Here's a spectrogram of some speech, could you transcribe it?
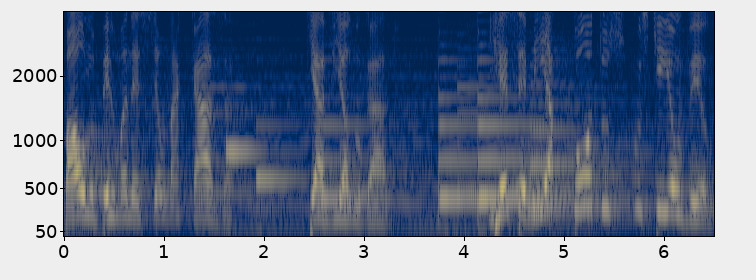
Paulo permaneceu na casa que havia alugado e recebia todos os que iam vê-lo.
